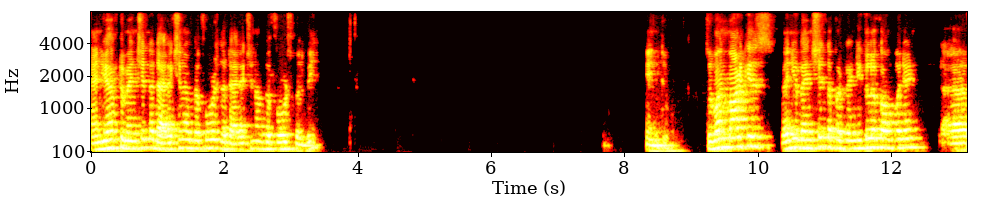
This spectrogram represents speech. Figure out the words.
and you have to mention the direction of the force. The direction of the force will be into. So one mark is when you mention the perpendicular component, uh,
